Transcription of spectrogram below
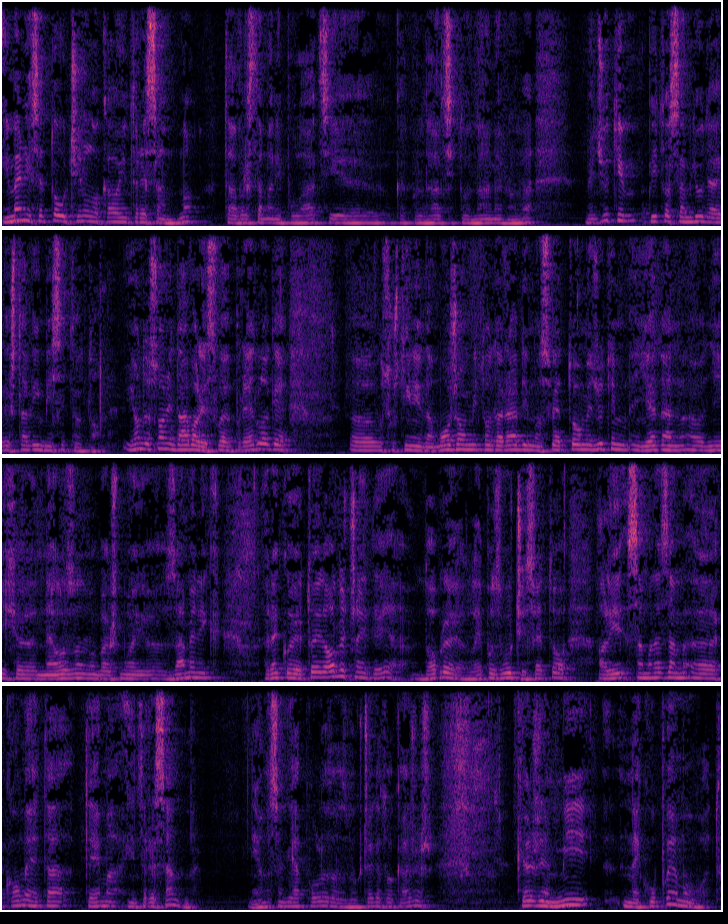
I meni se to učinilo kao interesantno, ta vrsta manipulacije, kad prodavci to namerno, da, Međutim, pitao sam ljude, ajde šta vi mislite o tome. I onda su oni davali svoje predloge. u suštini da možemo mi to da radimo sve to, međutim jedan od njih Nelson, baš moj zamenik, rekao je to je odlična ideja, dobro je, lepo zvuči sve to, ali samo ne znam kome je ta tema interesantna. I onda sam ja pogledao zbog čega to kažeš. Kaže, mi ne kupujemo vodu.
